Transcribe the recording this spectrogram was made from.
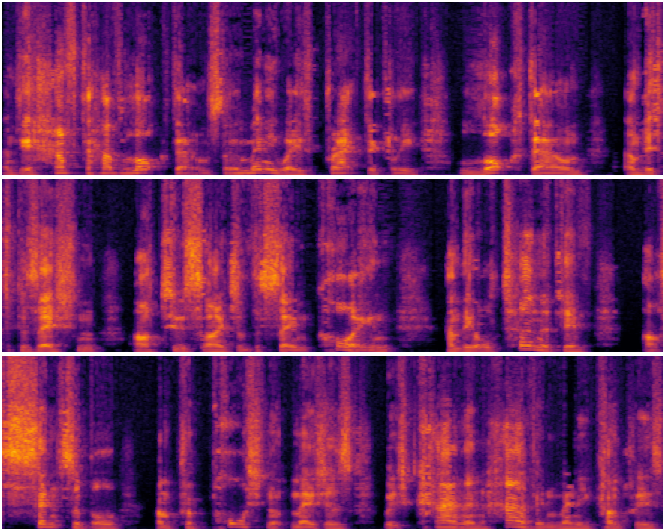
and you have to have lockdown. So in many ways, practically, lockdown and this position are two sides of the same coin, and the alternative are sensible and proportionate measures which can and have in many countries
